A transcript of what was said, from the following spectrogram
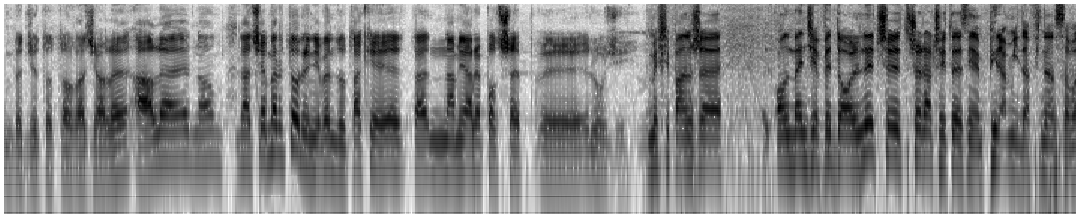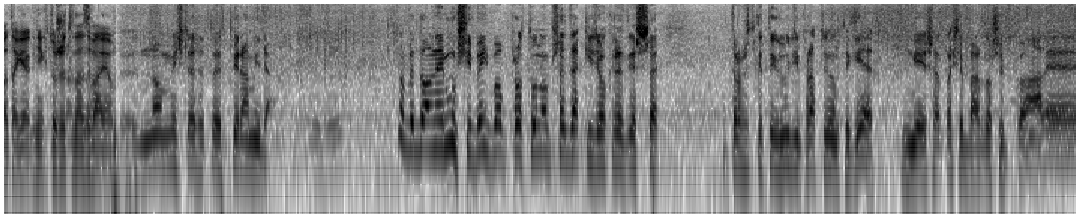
będzie dotować, ale, ale no, znaczy emerytury nie będą takie ta, na miarę potrzeb y, ludzi. Myśli Pan, że on będzie wydolny, czy, czy raczej to jest, nie wiem, piramida finansowa, tak jak niektórzy to nazywają? no myślę, że to jest piramida. No wydolny musi być, bo po prostu no, przez jakiś okres jeszcze troszeczkę tych ludzi pracujących jest. Zmniejsza to się bardzo szybko, ale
